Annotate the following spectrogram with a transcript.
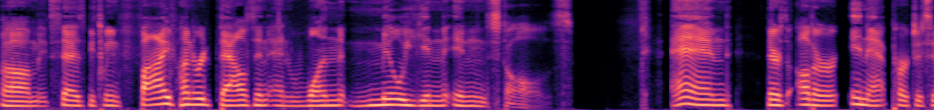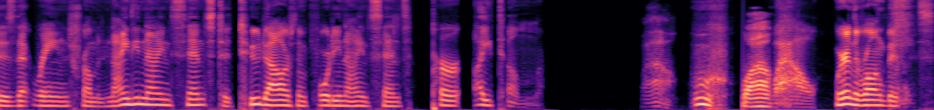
Um, it says between 500,000 and 1 million installs. And there's other in-app purchases that range from 99 cents to $2.49 per item. wow Ooh, Wow. wow. We're in the wrong business.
